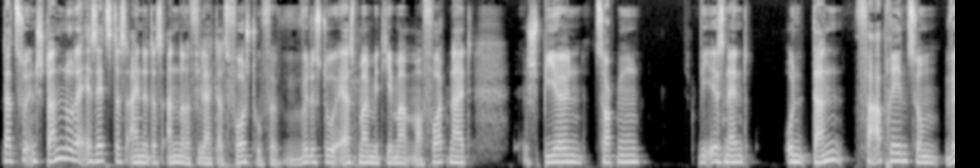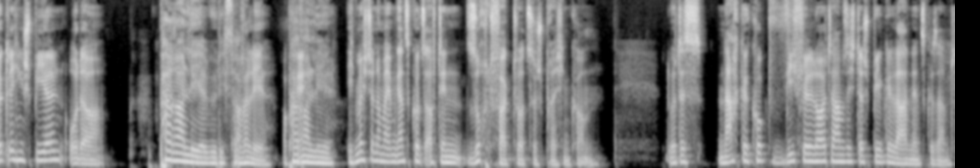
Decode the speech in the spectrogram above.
dazu entstanden oder ersetzt das eine das andere vielleicht als Vorstufe? Würdest du erstmal mit jemandem auf Fortnite spielen, zocken, wie ihr es nennt, und dann verabreden zum wirklichen Spielen oder Parallel, würde ich sagen. parallel? Okay. Parallel. Ich möchte noch mal eben ganz kurz auf den Suchtfaktor zu sprechen kommen. Du hattest nachgeguckt, wie viele Leute haben sich das Spiel geladen insgesamt?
